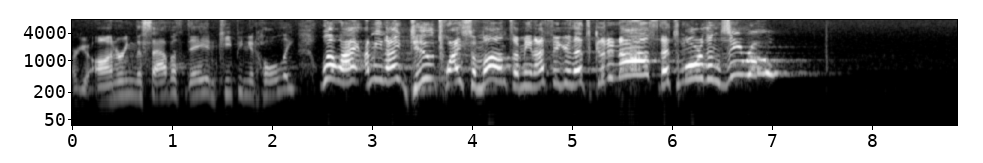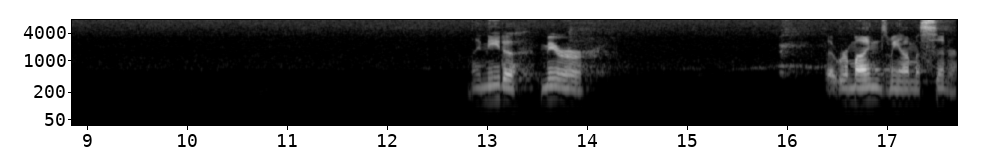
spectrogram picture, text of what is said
Are you honoring the Sabbath day and keeping it holy? Well, I, I mean, I do twice a month. I mean, I figure that's good enough. That's more than zero. I need a mirror that reminds me I'm a sinner.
